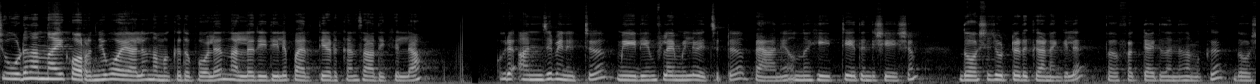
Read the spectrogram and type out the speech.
ചൂട് നന്നായി കുറഞ്ഞു പോയാലും നമുക്കിതുപോലെ നല്ല രീതിയിൽ പരത്തിയെടുക്കാൻ സാധിക്കില്ല. ഒരു അഞ്ച് മിനിറ്റ് മീഡിയം ഫ്ലെയിമിൽ വെച്ചിട്ട് പാന് ഒന്ന് ഹീറ്റ് ചെയ്തതിന് ശേഷം ദോശ ചുട്ടെടുക്കുകയാണെങ്കിൽ പെർഫെക്റ്റ് ആയിട്ട് തന്നെ നമുക്ക് ദോശ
